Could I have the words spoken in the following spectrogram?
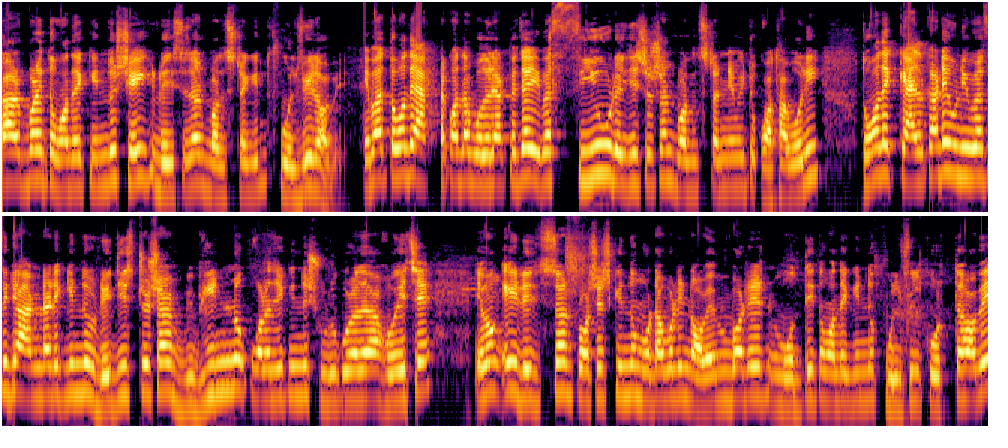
তারপরে তোমাদের কিন্তু সেই রেজিস্ট্রেশন প্রসেসটা কিন্তু ফুলফিল হবে। এবার তোমাদের একটা কথা বলে রাখতে চাই, এবার সিইউ রেজিস্ট্রেশন প্রসেসটা নিয়ে আমি একটু কথা বলি। তোমাদের ক্যালকাটা ইউনিভার্সিটি আন্ডারে কিন্তু রেজিস্ট্রেশন বিভিন্ন কলেজে কিন্তু শুরু করে দেওয়া হয়েছে এবং এই রেজিস্ট্রেশন প্রসেস কিন্তু মোটামুটি নভেম্বরের মধ্যেই তোমাদের কিন্তু ফুলফিল করতে হবে।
